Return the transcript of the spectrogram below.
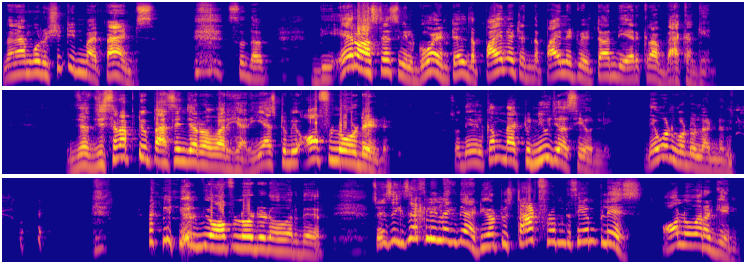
Then I'm going to shit in my pants. so the, the air hostess will go and tell the pilot, and the pilot will turn the aircraft back again. The disruptive passenger over here, he has to be offloaded. So they will come back to New Jersey only. They won't go to London. and will be offloaded over there. So it's exactly like that. You have to start from the same place all over again.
